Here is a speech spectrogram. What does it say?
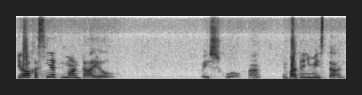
Jy het al gesien dat iemand huil by skool, hè? En wat doen jy mens dan?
